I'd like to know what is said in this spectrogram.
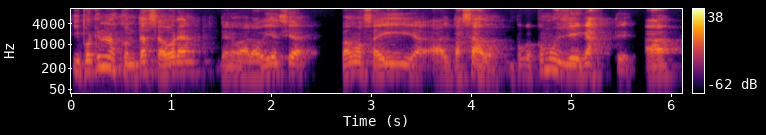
¿Y por qué no nos contás ahora, de nuevo, a la audiencia, vamos ahí al pasado, un poco, ¿cómo llegaste a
